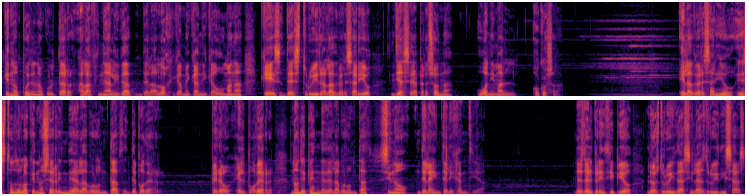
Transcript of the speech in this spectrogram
que no pueden ocultar a la finalidad de la lógica mecánica humana que es destruir al adversario, ya sea persona o animal o cosa. El adversario es todo lo que no se rinde a la voluntad de poder. Pero el poder no depende de la voluntad, sino de la inteligencia. Desde el principio, los druidas y las druidisas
